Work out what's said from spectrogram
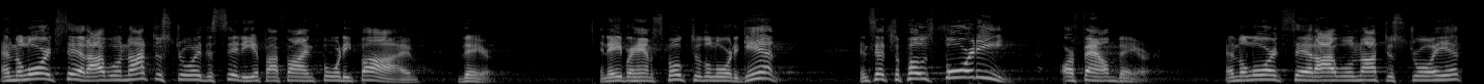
And the Lord said, I will not destroy the city if I find 45 there. And Abraham spoke to the Lord again and said, Suppose 40 are found there. And the Lord said, I will not destroy it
